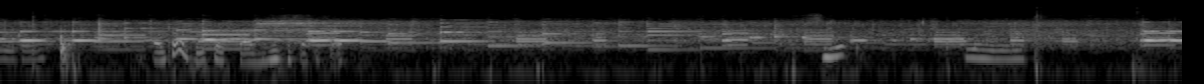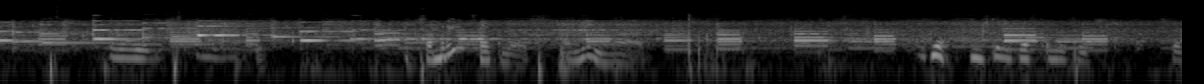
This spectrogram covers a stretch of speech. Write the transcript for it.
You're done. I to take like five minutes to set this up. Oh, If somebody took this, I'm gonna be mad. Yo, dude, get his left on the face. Stay.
